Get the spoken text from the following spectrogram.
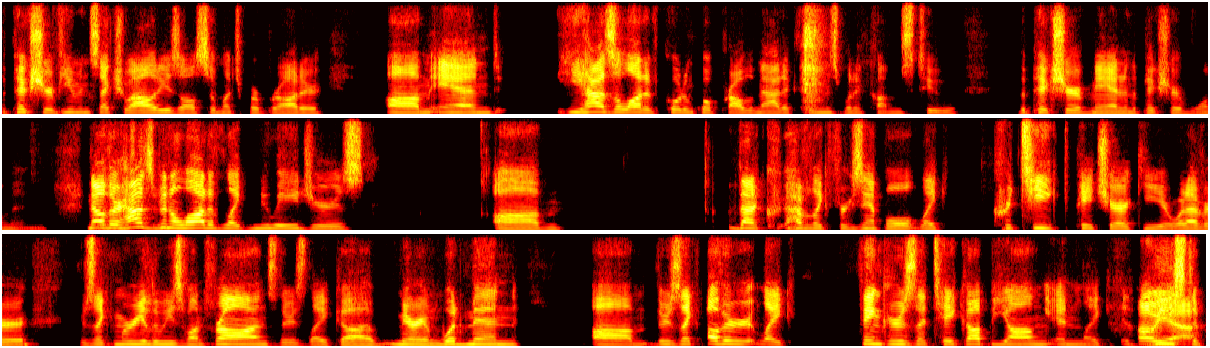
the picture of human sexuality is also much more broader. Um, and he has a lot of quote unquote problematic things when it comes to the picture of man and the picture of woman. Now there Mhm. has been a lot of like new agers um that have like for example like critiqued patriarchy or whatever. There's like Marie Louise von Franz, there's like uh Marion Woodman. Um there's like other like thinkers that take up jung in like at Oh, least yeah. a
